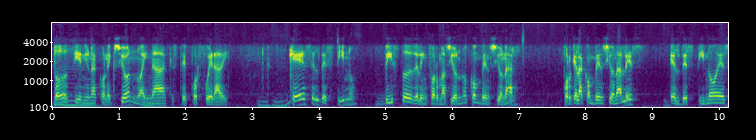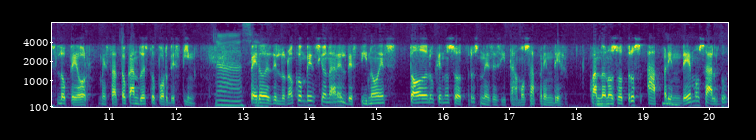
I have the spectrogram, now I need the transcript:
Todo tiene una conexión, no hay nada que esté por fuera de. ¿Qué es el destino visto desde la información no convencional? Porque la convencional es, el destino es lo peor, me está tocando esto por destino. Ah, sí. Pero desde lo no convencional, el destino es todo lo que nosotros necesitamos aprender. Cuando nosotros aprendemos algo,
